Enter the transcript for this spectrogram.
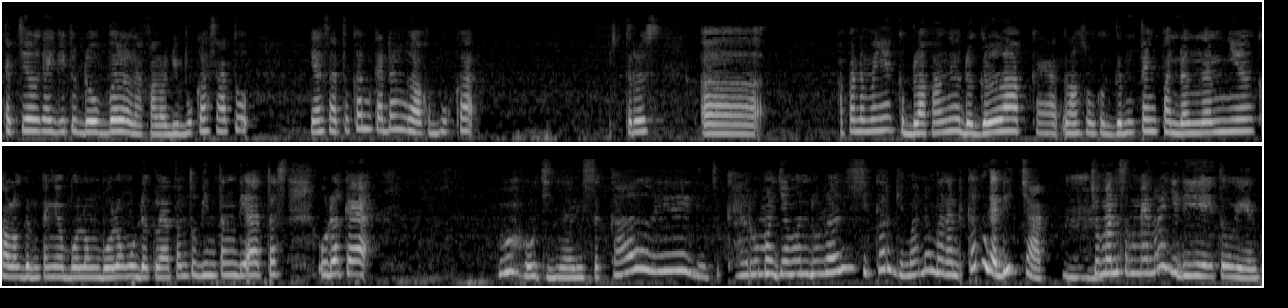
Kecil kayak gitu double. Nah kalau dibuka satu yang satu kan kadang nggak kebuka. Terus eh apa namanya ke belakangnya udah gelap kayak langsung ke genteng pandangannya. Kalau gentengnya bolong-bolong udah kelihatan tuh bintang di atas. Udah kayak uh uji nyali sekali gitu. Kayak rumah zaman dulu aja sih Kar. Gimana mana kan nggak dicat. Mm-mm. cuman semen aja diituin.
